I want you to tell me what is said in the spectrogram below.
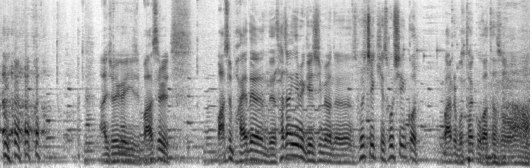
아니 저희가 이제 맛을 맛을 봐야 되는데 사장님이 계시면은 솔직히 소신껏 말을 못 할 것 같아서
